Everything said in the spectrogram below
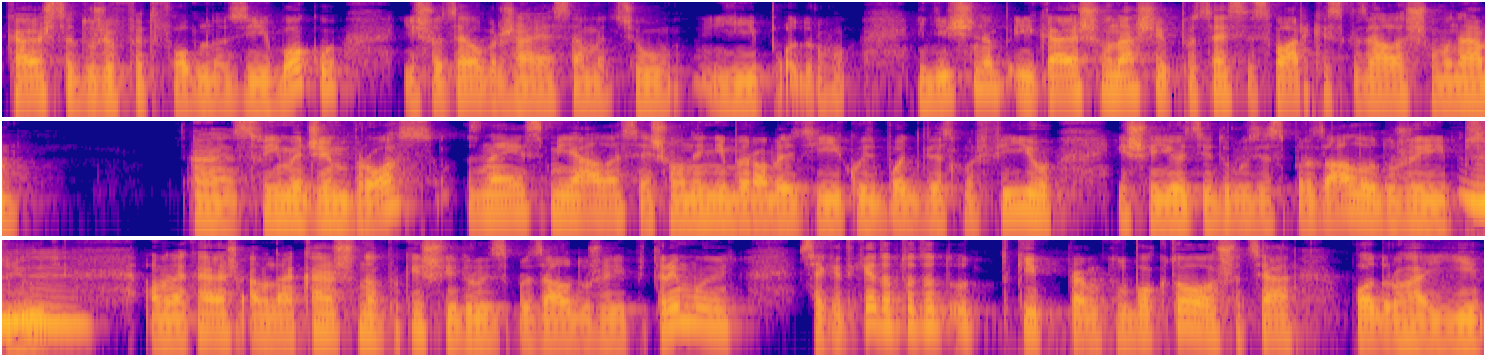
каже, що це дуже фетфобно з її боку, і що це ображає саме цю її подругу. І дівчина і каже, що в нашій процесі сварки сказала, що вона. Е, своїми Джим Брос з неї сміялися, що вони ніби роблять їй якусь бодідисморфію, і що її оці друзі з спортзалу дуже її псують. Mm-hmm. А вона каже, а вона каже, що навпаки, що її друзі з спортзалу дуже її підтримують. Всяке таке. Тобто тут от, такий прям клубок того, що ця подруга її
